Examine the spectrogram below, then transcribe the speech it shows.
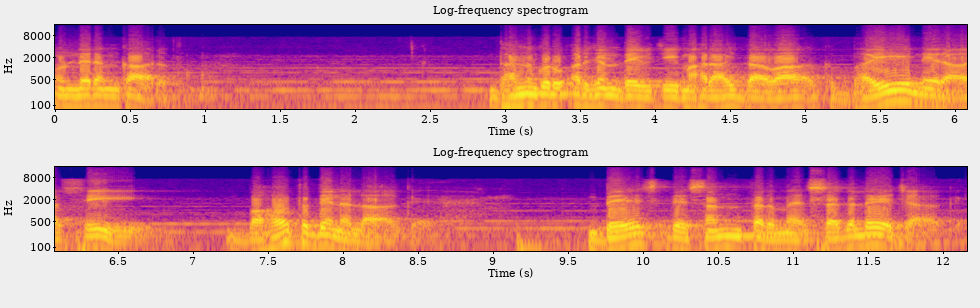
ਹੁਣ ਨਿਰੰਕਾਰ ਤੋਂ। ਧੰਨ ਗੁਰੂ ਅਰਜਨ ਦੇਵ ਜੀ ਮਹਾਰਾਜ ਦਾ ਵਾਕ, ਭਈ ਨਿਰਾਸ਼ੀ ਬਹੁਤ ਦਿਨ ਲਾਗੇ, ਦੇਸ਼ ਦੇ ਸੰਤਰ ਮੈਂ ਸਗਲੇ ਜਾਗੇ।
